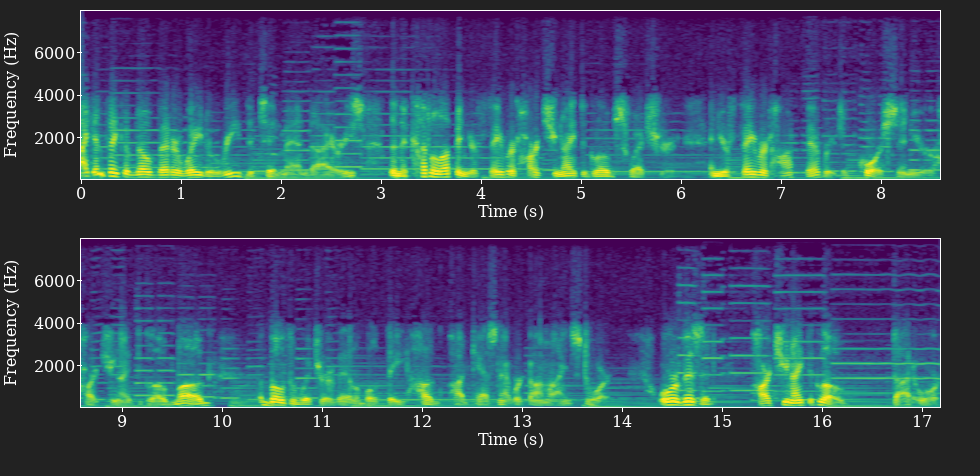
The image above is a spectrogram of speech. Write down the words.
I can think of no better way to read the Tin Man Diaries than to cuddle up in your favorite Hearts Unite the Globe sweatshirt and your favorite hot beverage, of course, in your Hearts Unite the Globe mug, both of which are available at the Hug Podcast Network online store. Or visit heartsunitetheglobe.org.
